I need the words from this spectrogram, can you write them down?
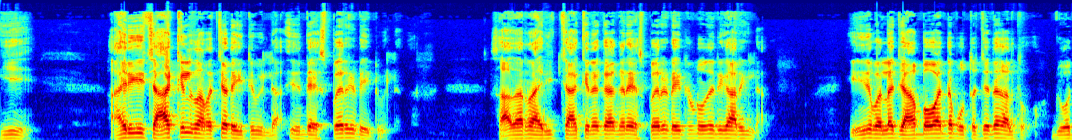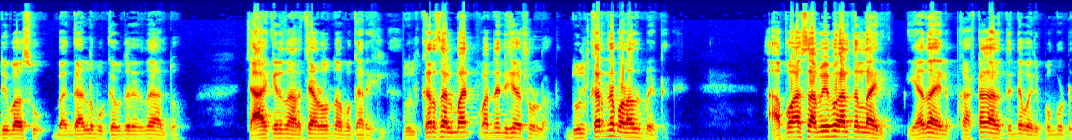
ഈ അരി ചാക്കിൽ നിറച്ച ഡേറ്റും ഇല്ല. ഇതിന്റെ എക്സ്പയറി ഡേറ്റും ഇല്ല. സാധാരണ അരി ചാക്കിനൊക്കെ അങ്ങനെ എക്സ്പയറി ഡേറ്റ് ഉണ്ടോ എന്ന് എനിക്കറിയില്ല. ഇതിന് വല്ല ജാംബവാന്റെ മുത്തച്ഛന്റെ കാലത്തോ ജ്യോതിബാസു ബംഗാളിൽ മുഖ്യമന്ത്രി ഇരുന്ന കാലത്തോ ചാക്കിൽ നിറച്ചാണോ എന്ന് നമുക്കറിയില്ല. ദുൽഖർ സൽമാൻ വന്നതിന് ശേഷമുള്ളതാണ്. ദുൽഖറിന്റെ പടം വേണ്ട അപ്പോൾ ആ സമീപകാലത്തുള്ളതായിരിക്കും. ഏതായാലും കഷ്ടകാലത്തിന്റെ വലിപ്പം കൊണ്ട്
